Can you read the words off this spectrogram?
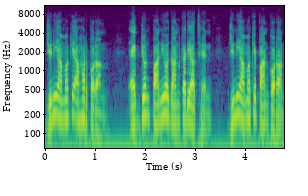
যিনি আমাকে আহার করান। একজন পানীয় দানকারী আছেন যিনি আমাকে পান করান।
